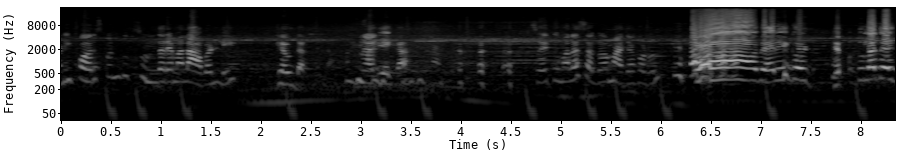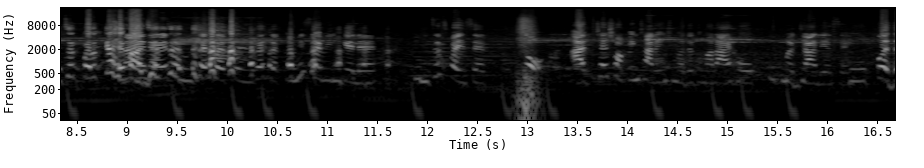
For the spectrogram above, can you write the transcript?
आणि पर्स पण खूप सुंदर आहे मला आवडली. घेऊन टाक आहे का? सो हे तुम्हाला सगळं माझ्याकडून. व्हेरी गुड हे तुला द्यायचं परत का? हे माझेच आहेत? तुम्ही सेव्हिंग केले तुमचेच पैसे आहेत. सो आजच्या शॉपिंग चॅलेंजमध्ये तुम्हाला आय होप खूप मजा आली असेल. खूपच.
